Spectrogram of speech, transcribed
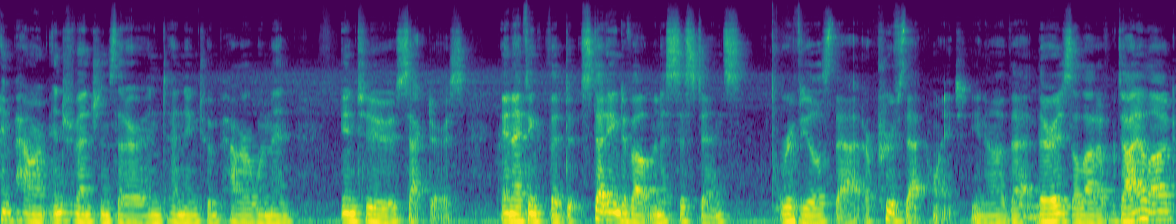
empower interventions that are intending to empower women into sectors. And I think the d- studying development assistance reveals that or proves that point. You know that there is a lot of dialogue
